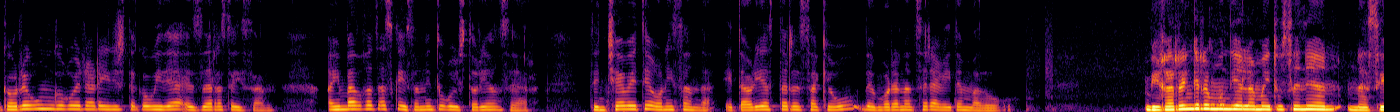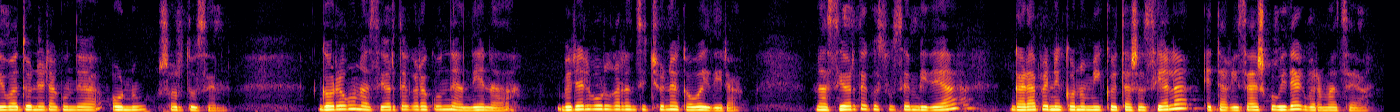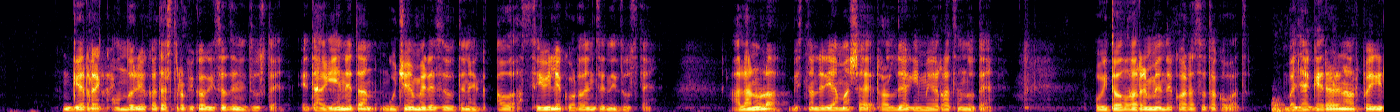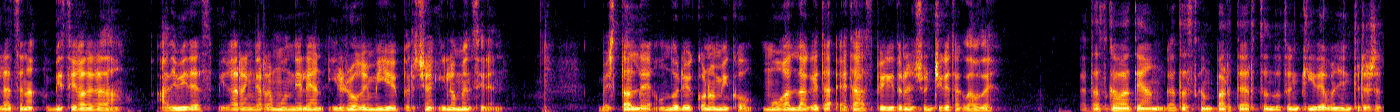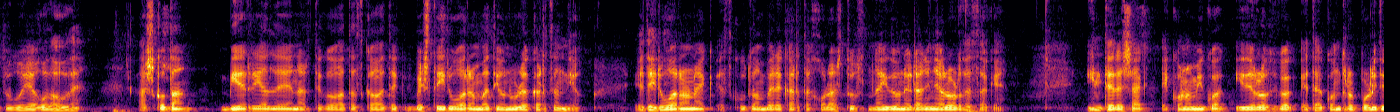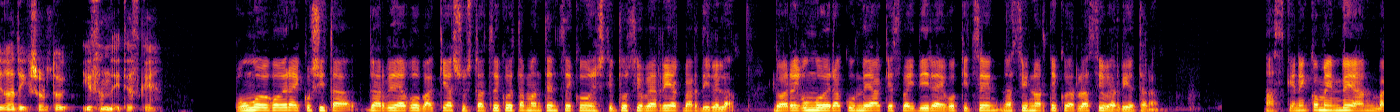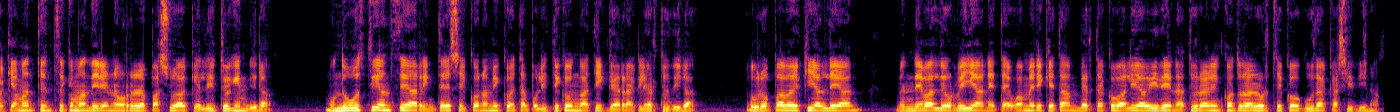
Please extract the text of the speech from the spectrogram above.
Gaur egun gogoerara iristeko bidea ez da erraza izan. Hainbat gatazka izan ditugu historian zehar. Tentsioa bete egon izan da, eta hori azter dezakegu denboran atzera egiten badugu. Bigarren Gerra Mundiala amaitu zenean, nazio batuen erakundea ONU sortu zen. Gaur egun nazioarteko erakunde handiena da. Bere helburu garrantzitsuenak hauek dira. Nazioarteko zuzen bidea, garapen ekonomiko eta soziala eta giza eskubideak bermatzea. Gerrek ondorio katastrofikoak izaten dituzte, eta gehienetan gutxien merezi dutenek, hau da, zibilek ordaintzen dituzte. Hala nola, biztanleria masa erraldeak imigratzen dute. Hogeita garren mendeko arazotako bat, baina gerraren aurpegilatzena bizi galera da. Adibidez, bigarren gerra mundialean irurogei milioi pertsona hil omen ziren. Bestalde, ondorio ekonomiko, mugaldaketa eta azpiegituren sontxiketak daude. Gatazka batean, gatazkan parte hartzen duten kide baina interesatu gehiago daude. Askotan, bi herrialdeen arteko gatazka batek beste hirugarren bati onura ekartzen dio. Eta hirugarren honek ezkutuan bere karta jolastuz nahi duen eragina lor dezake. Interesak ekonomikoak, ideologikoak eta kontrol politikatik sortuak izan daitezke. Egungo egoera ikusita garbi dago bakia sustatzeko eta mantentzeko instituzio berriak behar direla. Gaur egungo erakundeak ez bai dira egokitzen nazioarteko erlazio berrietara. Azkeneko mendean, bakia mantentzeko mandiren aurrera pasuak gelditu egin dira. Mundu guztian zehar interes ekonomiko eta politikoengatik gerrak lehertu dira. Europa bekialdean, mendebalde hurbilan eta Hego Ameriketan bertako baliabide naturalen kontrola lortzeko gudak hasi dira.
